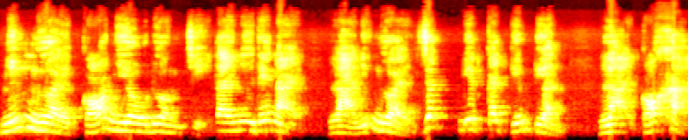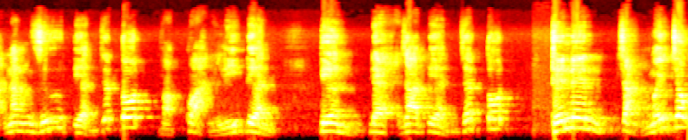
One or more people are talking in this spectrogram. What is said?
những người có nhiều đường chỉ tay như thế này là những người rất biết cách kiếm tiền, lại có khả năng giữ tiền rất tốt và quản lý tiền. Tiền để ra tiền rất tốt. Thế nên chẳng mấy chốc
